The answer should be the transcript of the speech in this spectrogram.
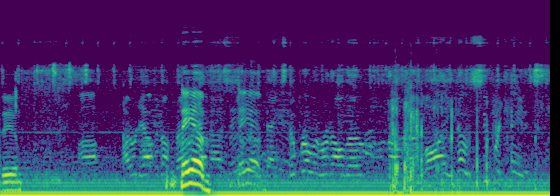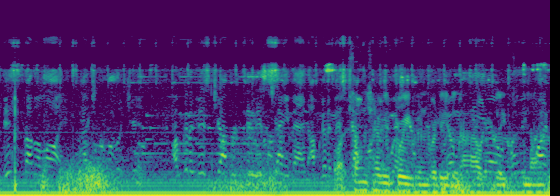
Liam. Liam. Thanks, I'm gonna miss chapter two. This is hey, man. I'm gonna miss Right, chapter change heavy breathing, ready to how to leave the mind.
